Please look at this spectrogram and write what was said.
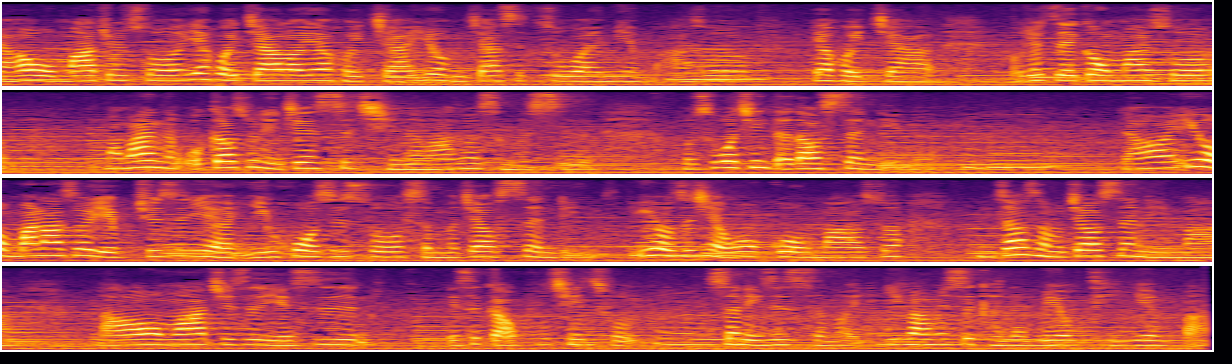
然后我妈就说要回家咯，要回家，因为我们家是住外面嘛，她说要回家，我就直接跟我妈说，妈妈，我告诉你一件事情然后，她说什么事？我说我已经得到圣灵了。然后，因为我妈那时候也其实也很疑惑，是说什么叫圣灵？因为我之前问过我妈，我说你知道什么叫圣灵吗？然后我妈其实也是也是搞不清楚圣灵是什么。一方面是可能没有体验吧，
